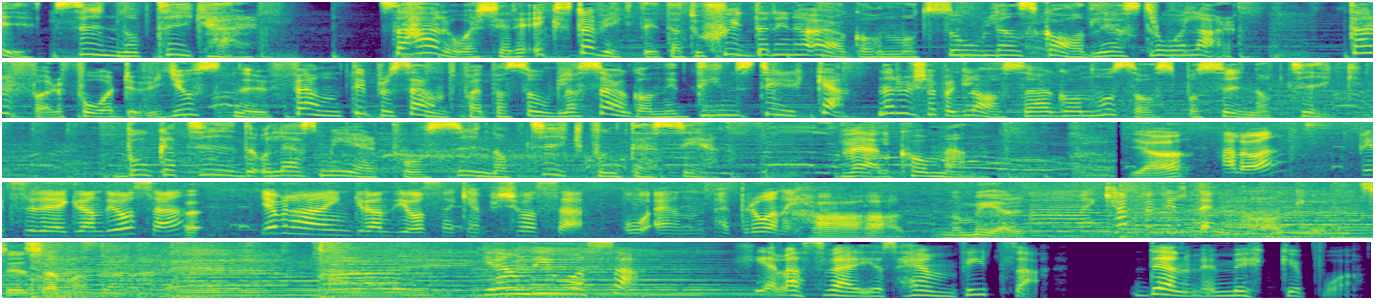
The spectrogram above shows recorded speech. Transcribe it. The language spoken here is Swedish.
Hej, Synoptik här. Så här års är det extra viktigt att du skyddar dina ögon mot solens skadliga strålar. Därför får du just nu 50% på ett par solglasögon i din styrka när du köper glasögon hos oss på Synoptik. Boka tid och läs mer på synoptik.se. Välkommen! Ja, Hallå? Pizzeria Grandiosa? Jag vill ha en Grandiosa capriciosa och en pepperoni. något mer? Med kaffefilter. Ja, Okej, ses samma. Grandiosa, hela Sveriges hempizza. Den med mycket på.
